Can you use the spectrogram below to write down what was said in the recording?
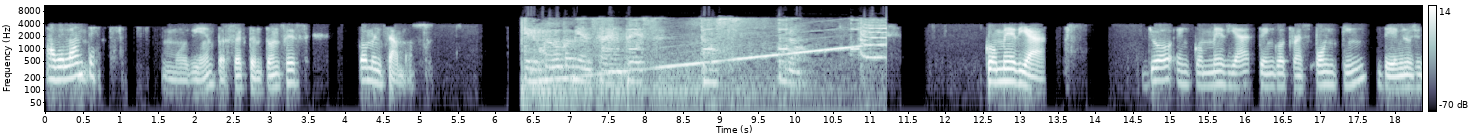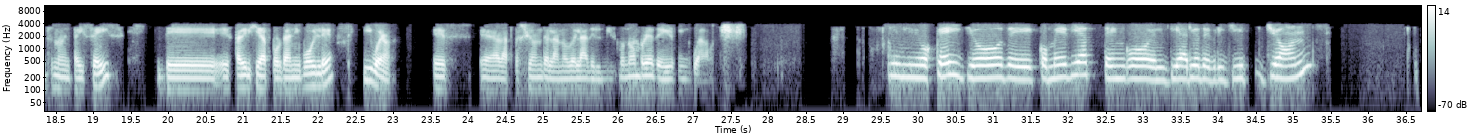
Adelante. Muy bien, perfecto. Entonces, comenzamos. El juego comienza en 3, 2, 1. Comedia. Yo en comedia tengo Transpointing de 1996, de, está dirigida por Danny Boyle y bueno, es eh, adaptación de la novela del mismo nombre de Irving Welch. Y, ok, yo de comedia tengo el diario de Brigitte Jones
